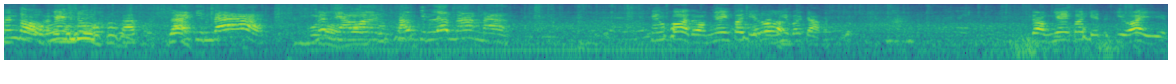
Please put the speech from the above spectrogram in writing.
มันดอกไงดูได้กินได้แม่แนวเช้ากินแล้วน้ำน่ะแห้งพ่อดอกไงก็เห็ดอันนี้บ่จักดอกไงก็เห็ดกี่อ้อยอีก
